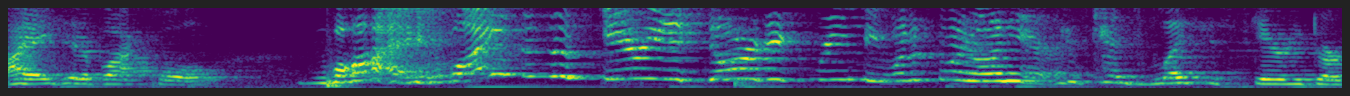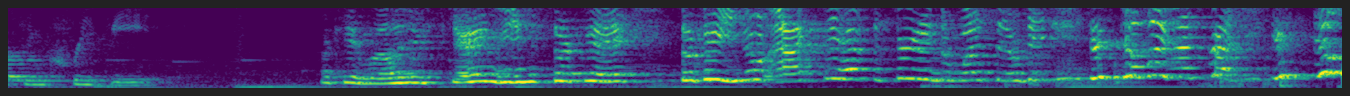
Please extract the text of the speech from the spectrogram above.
I did a black hole. Why? Why is it so scary and dark and creepy? What is going on here? Because Ken's life is scary, dark, and creepy. Okay, well, you're scaring me. It's okay. It's okay. You don't actually have to turn into Wednesday. Okay, you're still my best friend. You're still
